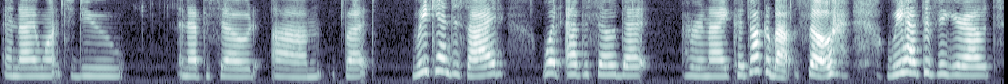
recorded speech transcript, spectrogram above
and I want to do an episode, um, but we can't decide what episode that her and I could talk about. So we have to figure out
